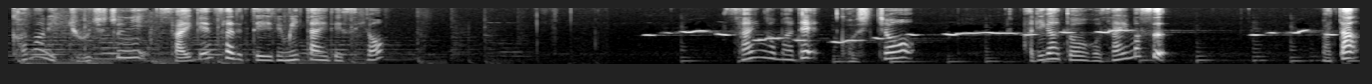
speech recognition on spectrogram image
かなり忠実に再現されているみたいですよ最後までご視聴ありがとうございます。また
